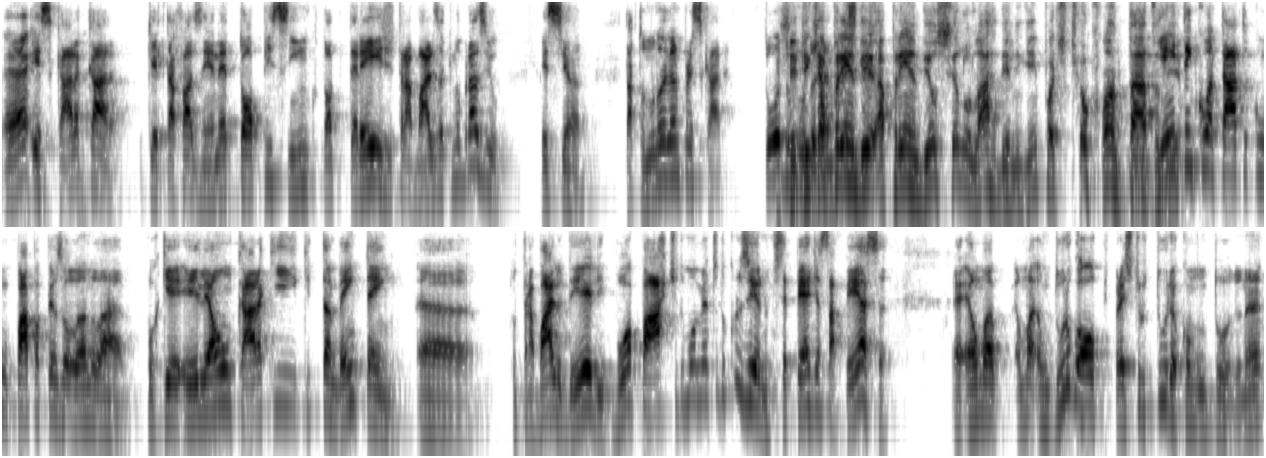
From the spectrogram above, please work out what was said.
É, esse cara, cara, o que ele tá fazendo é top 5, top 3 de trabalhos aqui no Brasil esse ano. Tá todo mundo olhando para esse cara. Todo Você tem que aprender, aprender o celular dele, ninguém pode ter o contato ninguém dele. tem contato com o Papa Pesolano lá, porque ele é um cara que, que também tem uh, o trabalho dele, boa parte do momento do Cruzeiro. Você perde essa peça, é, é uma, é, uma, é um duro golpe para a estrutura como um todo, né?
